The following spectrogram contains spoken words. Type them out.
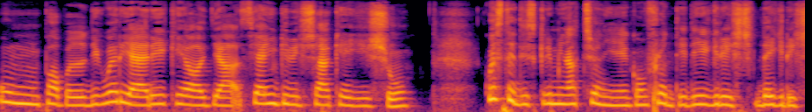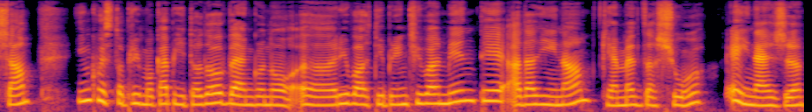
un popolo di guerrieri che odia sia i Grisha che gli Shu. Queste discriminazioni nei confronti dei, Grish, dei Grisha in questo primo capitolo vengono eh, rivolti principalmente ad Alina, che è mezza Shu, e e i Nej,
